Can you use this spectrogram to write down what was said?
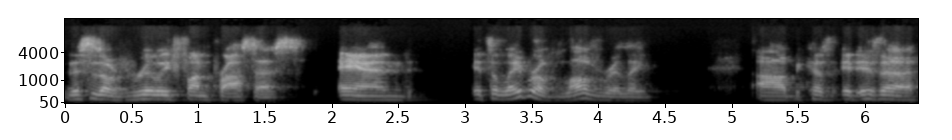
This is a really fun process, and it's a labor of love, really, uh, because it is a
